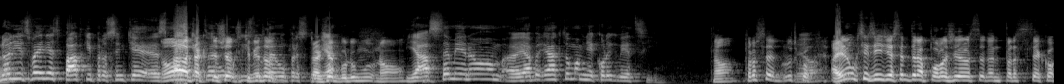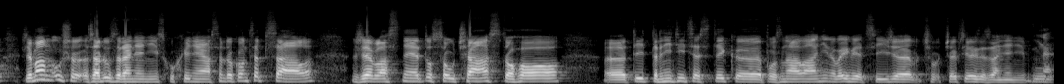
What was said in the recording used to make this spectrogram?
No nicméně zpátky, prosím tě, No, zpátky tak k tvému to, to, prstu. takže já, budu mu, no. já jsem jenom, já, já k tomu mám několik věcí. No, prosím, Ludku. Jo. A jenom chci říct, že jsem teda položil ten prst jako, že mám už řadu zranění z kuchyně. Já jsem dokonce psal, že vlastně je to součást toho, eh, té trnitý cesty k eh, poznávání nových věcí, že člověk přijde se zraněním. Ne,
